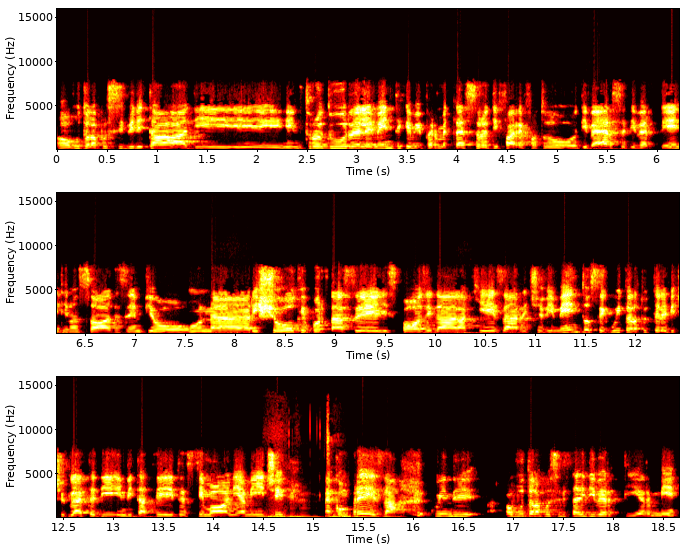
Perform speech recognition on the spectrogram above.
ho avuto la possibilità di introdurre elementi che mi permettessero di fare foto diverse, divertenti, non so, ad esempio un rishow che portasse gli sposi dalla chiesa al ricevimento, seguito da tutte le biciclette di invitati testimoni, amici, compresa, quindi ho avuto la possibilità di divertirmi.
